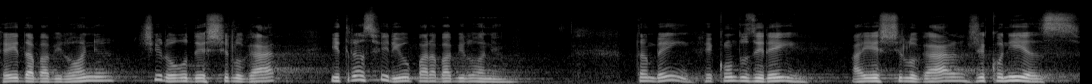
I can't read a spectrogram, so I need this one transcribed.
rei da Babilônia, tirou deste lugar e transferiu para a Babilônia. Também reconduzirei a este lugar Jeconias,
